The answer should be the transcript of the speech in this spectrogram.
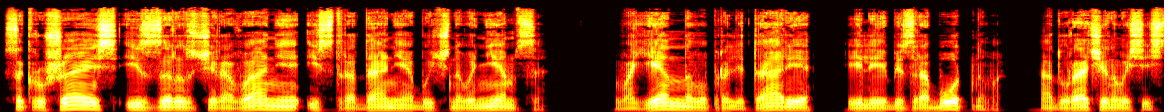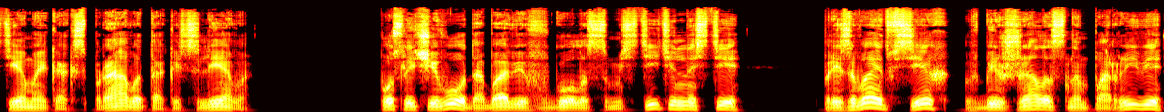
сокрушаясь из-за разочарования и страданий обычного немца, военного, пролетария или безработного, одураченного системой как справа, так и слева. После чего, добавив в голос мстительности, призывает всех в безжалостном порыве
